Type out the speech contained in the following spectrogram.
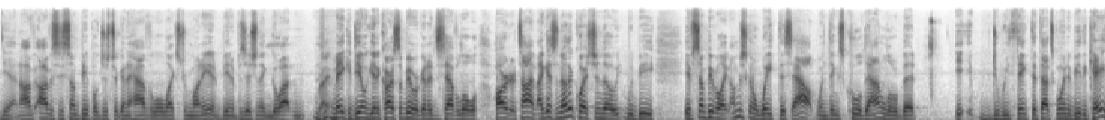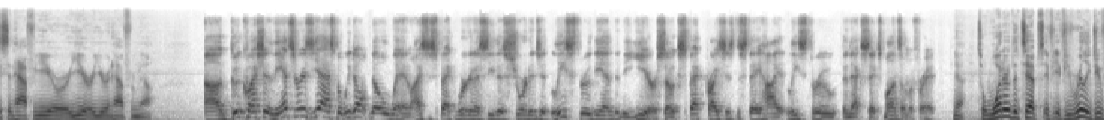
Yeah, and obviously some people just are going to have a little extra money and be in a position they can go out and right. make a deal and get a car. Some people are going to just have a little harder time. I guess another question though would be, if some people are like, I'm just going to wait this out when things cool down a little bit. It, do we think that that's going to be the case in half a year or a year, or a year and a half from now? Uh, good question. The answer is yes, but we don't know when. I suspect we're going to see this shortage at least through the end of the year. So expect prices to stay high at least through the next six months, I'm afraid. Yeah. So what are the tips if, if you really do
